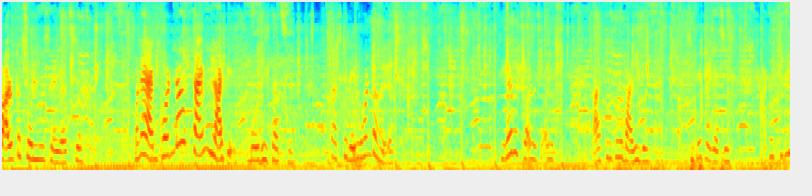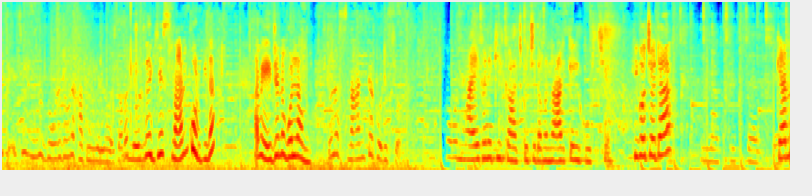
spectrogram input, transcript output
বারোটা চল্লিশ হয়ে গেছে। মানে এক ঘণ্টা টাইম লাগে বৌদির কাছে। আজকে দেড় ঘণ্টা হয়ে গেছে। ঠিক আছে চলো চলো। তাড়াতাড়ি করে বাড়ি যাই। খিদে পেয়ে গেছে। এত খিদে পেয়েছি কিন্তু দৌড়ে দৌড়ে হাঁপিয়ে গেলে হয়তো। আবার দৌড়ে দৌড়ে গিয়ে স্নান করবি না? আমি এই জন্য বললাম চলো স্নানটা করেছ তখন মা এখানে কি কাজ করছে? তখন নারকেল কুটছে। কি করছ এটা? কেন?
